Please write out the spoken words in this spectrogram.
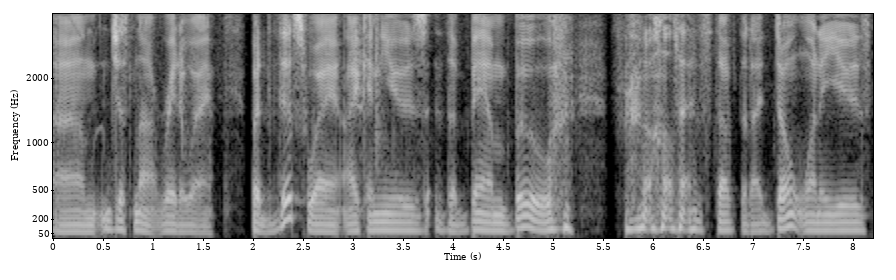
um, just not right away. But this way, I can use the bamboo for all that stuff that I don't want to use,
